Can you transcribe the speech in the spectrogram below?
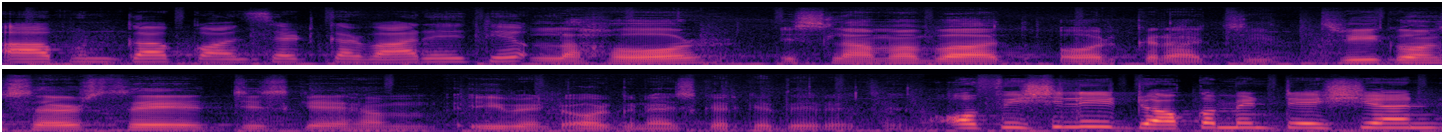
आप उनका कॉन्सर्ट करवा रहे थे? लाहौर इस्लामाबाद और कराची। थ्री कॉन्सर्ट्स थे जिसके हम इवेंट ऑर्गेनाइज करके दे रहे थे। ऑफिशियली डॉक्यूमेंटेशन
